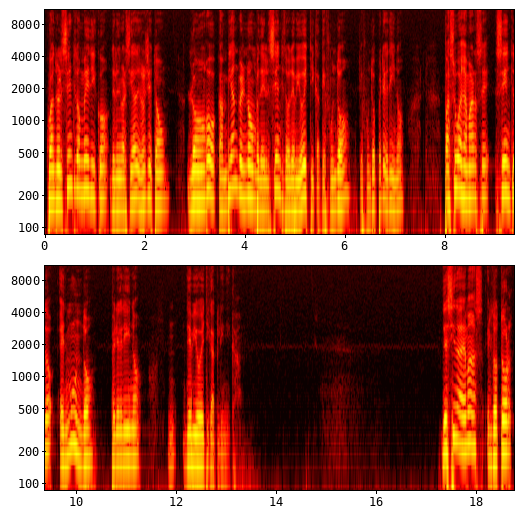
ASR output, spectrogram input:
cuando el Centro Médico de la Universidad de Georgetown lo honró cambiando el nombre del centro de bioética que fundó, que fundó Peregrino, pasó a llamarse Centro Mundo Peregrino de Bioética Clínica. Decía además el doctor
